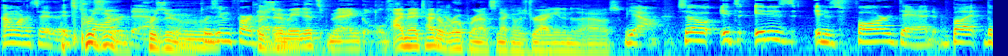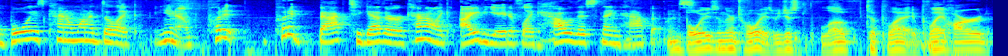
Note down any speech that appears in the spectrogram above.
I want to say that it's far Presume. dead. Presume. Mm. Presumed far dead. I mean, it's mangled. I mean, I tied a Yeah. rope around its neck and was dragging it into the house. Yeah. So it's it is it is far dead, but the boys kind of wanted to like you know put it put it back together, kind of like ideate of like how this thing happens. Boys and their toys. We just love to play. Play hard.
